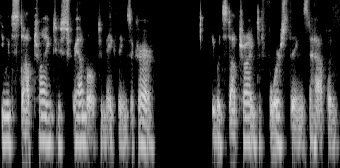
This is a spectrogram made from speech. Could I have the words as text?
you would stop trying to scramble to make things occur. You would stop trying to force things to happen.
